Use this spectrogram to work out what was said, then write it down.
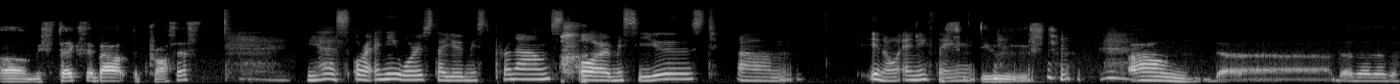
Uh, mistakes about the process? Yes, or any words that you mispronounced or misused. Um, you know, anything. Misused. um, the, the, the, the,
